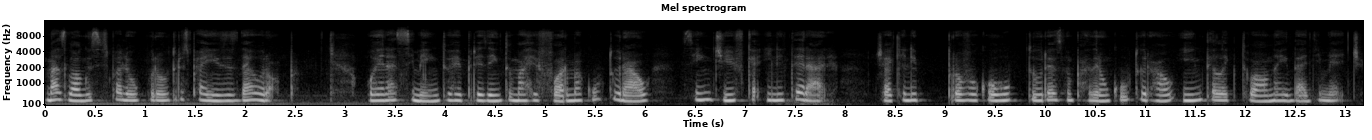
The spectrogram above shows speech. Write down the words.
mas logo se espalhou por outros países da Europa. O Renascimento representa uma reforma cultural, científica e literária, já que ele provocou rupturas no padrão cultural e intelectual na Idade Média.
